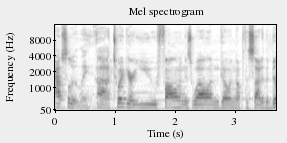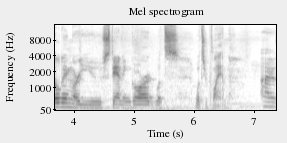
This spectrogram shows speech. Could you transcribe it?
absolutely. Uh, Twig, are you following as well and going up the side of the building? Are you standing guard? What's what's your plan? I,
